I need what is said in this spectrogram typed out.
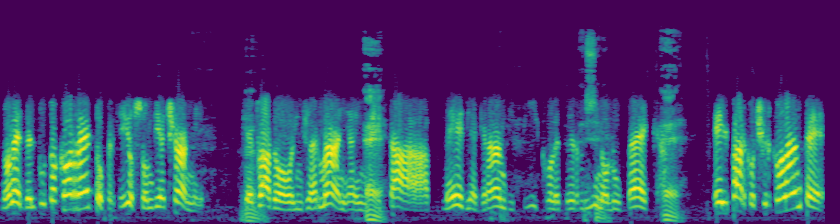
non è del tutto corretto perché io sono dieci anni che vado in Germania, in Eh. città medie, grandi, piccole, Berlino, Sì. Lubecca, Eh, e il parco circolante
